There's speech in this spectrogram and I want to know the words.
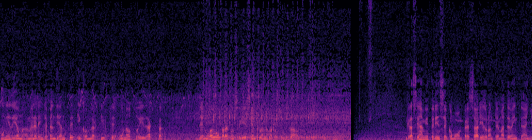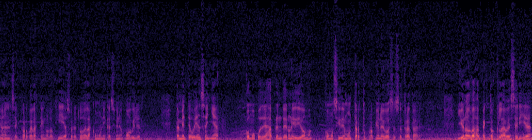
un idioma de manera independiente y convertirte en un autodidacta de nuevo para conseguir siempre los mejores resultados. Gracias a mi experiencia como empresario durante más de 20 años en el sector de las tecnologías, sobre todo de las comunicaciones móviles, también te voy a enseñar cómo puedes aprender un idioma como si de montar tu propio negocio se tratara. Y uno de los aspectos claves sería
